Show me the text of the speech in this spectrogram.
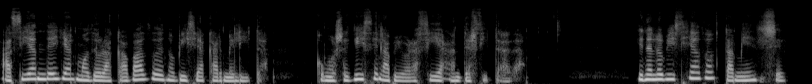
hacían de ella el modelo acabado de novicia carmelita, como se dice en la biografía antes citada. Y en el noviciado también se,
